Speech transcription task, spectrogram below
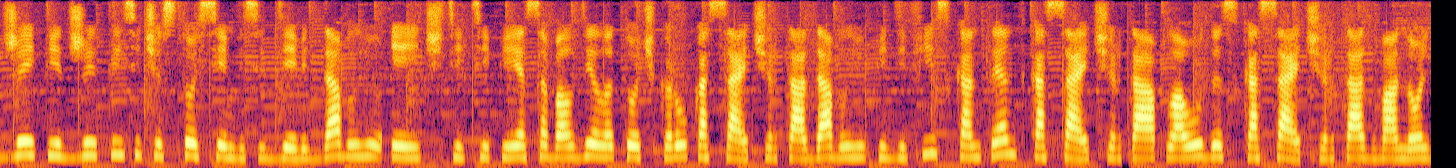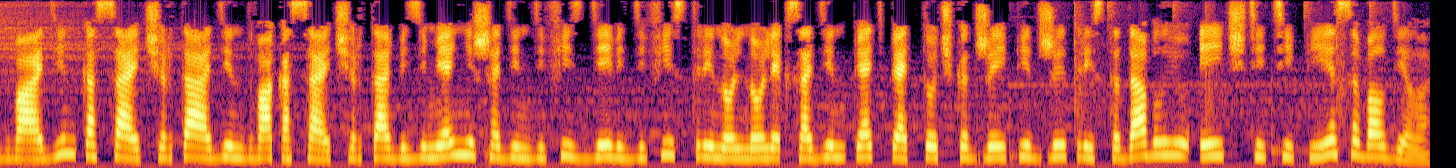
JPG 1179W, https обалдела.ру косая черта WP дефис контент косая черта Аплаудес косая черта 2021 косая черта 12 косая черта безымянниш 1 дефис 9 дефис 300x155.jpg 300W, https обалдела.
